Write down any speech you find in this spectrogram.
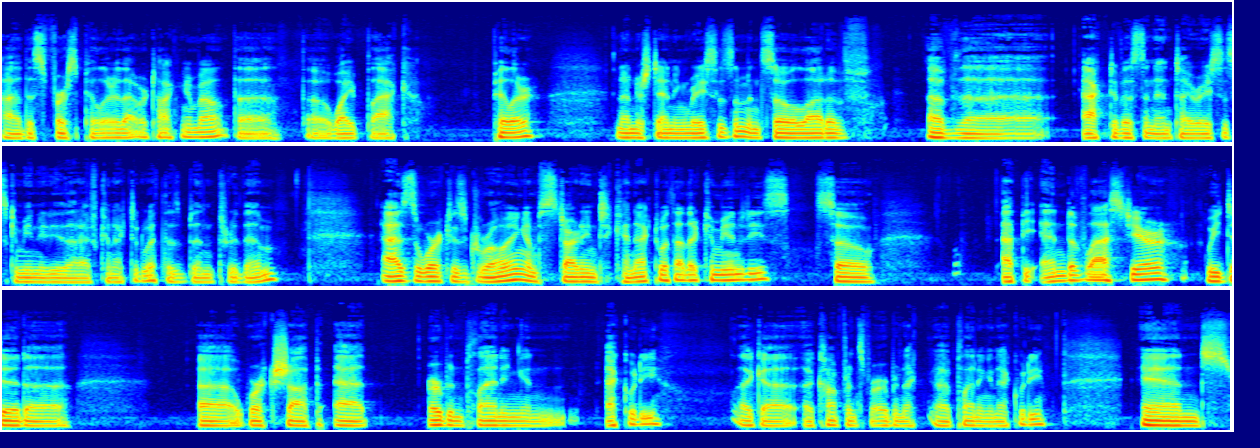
uh, this first pillar that we're talking about, the the white black pillar, and understanding racism. And so a lot of of the activist and anti-racist community that I've connected with has been through them. As the work is growing, I'm starting to connect with other communities. So at the end of last year, we did a, a workshop at Urban Planning and Equity like a, a conference for urban uh, planning and equity, and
